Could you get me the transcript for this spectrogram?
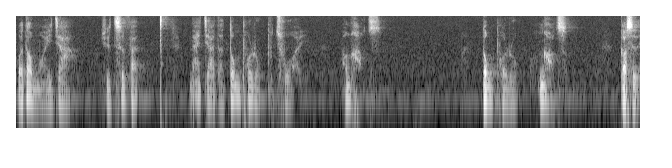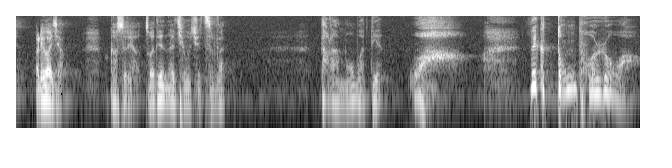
我到某一家去吃饭，那家的东坡肉不错哎，很好吃。东坡肉很好吃，告诉你，我另外讲。我告诉你啊，昨天他请我去吃饭，到了某某店，哇，那个东坡肉啊，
